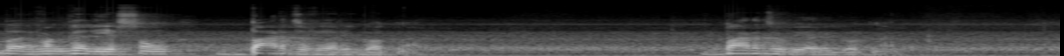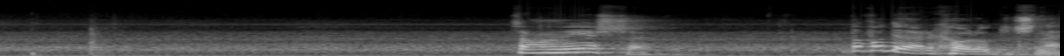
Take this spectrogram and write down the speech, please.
Bo Ewangelie są bardzo wiarygodne. Bardzo wiarygodne. Co mamy jeszcze? Dowody archeologiczne.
